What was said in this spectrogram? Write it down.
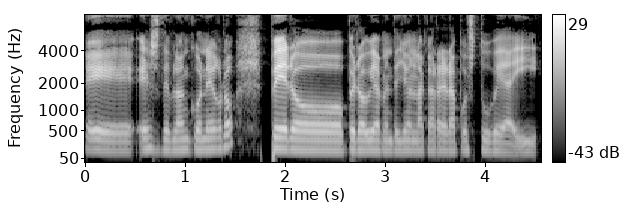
eh, es de blanco negro pero pero obviamente yo en la carrera pues tuve ahí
